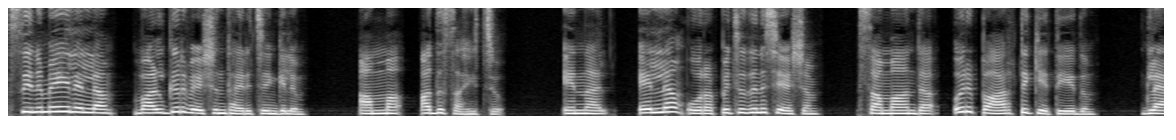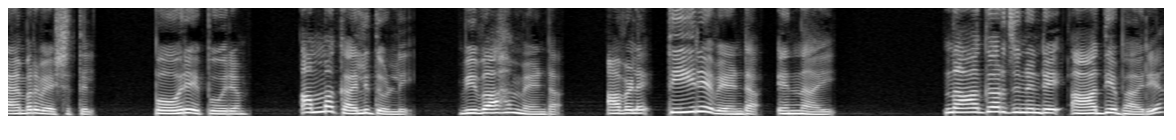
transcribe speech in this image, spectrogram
സിനിമയിലെല്ലാം വൾഗർ വേഷം ധരിച്ചെങ്കിലും അമ്മ അത് സഹിച്ചു. എന്നാൽ എല്ലാം ഉറപ്പിച്ചതിനു ശേഷം സമാന്ത ഒരു പാർട്ടിക്കെത്തിയതും ഗ്ലാമർ വേഷത്തിൽ. പോരെ പൂരം. അമ്മ കലിതുള്ളി വിവാഹം വേണ്ട. അവളെ തീരെ വേണ്ട എന്നായി. നാഗാർജുനന്റെ ആദ്യ ഭാര്യ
